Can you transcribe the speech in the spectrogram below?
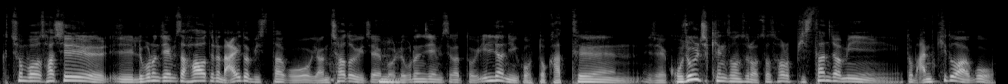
그쵸, 뭐, 사실, 이 르브론 제임스 하워드는 나이도 비슷하고, 연차도 이제 뭐, 음. 르브론 제임스가 또 1년이고, 또 같은 이제 고졸 직행 선수로서 서로 비슷한 점이 또 많기도 하고,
